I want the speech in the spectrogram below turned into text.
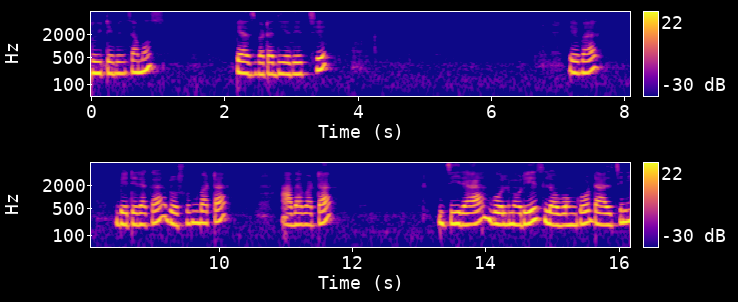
দুই টেবিল চামচ পেঁয়াজ বাটা দিয়ে দিচ্ছি। এবার বেটে রাখা রসুন বাটা, আদা বাটা, জিরা, গোলমরিচ, লবঙ্গ, ডালচিনি,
